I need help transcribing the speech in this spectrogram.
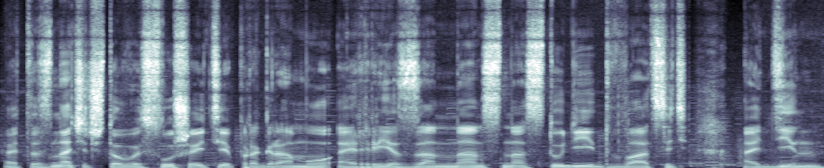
Это значит, что вы слушаете программу «Резонанс» на студии 21.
